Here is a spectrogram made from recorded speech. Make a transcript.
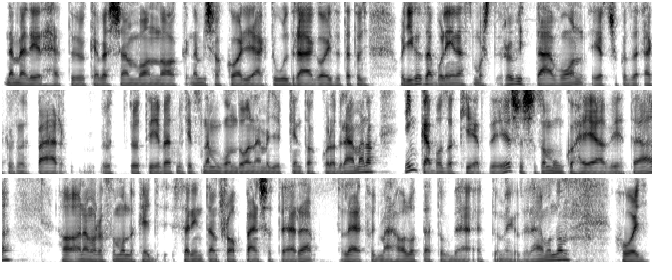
nem elérhető, kevesen vannak, nem is akarják, túl drága. Tehát, hogy, hogy igazából én ezt most rövid távon, értsük az elkövetkező pár öt, öt évet, mikor ezt nem gondolnám egyébként akkor a drámának, inkább az a kérdés, és az a munkahely elvétel, ha nem haragszom, mondok egy szerintem frappánsat erre, lehet, hogy már hallottátok, de ettől még azért elmondom, hogy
